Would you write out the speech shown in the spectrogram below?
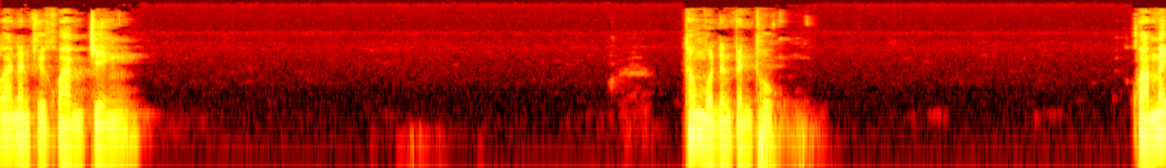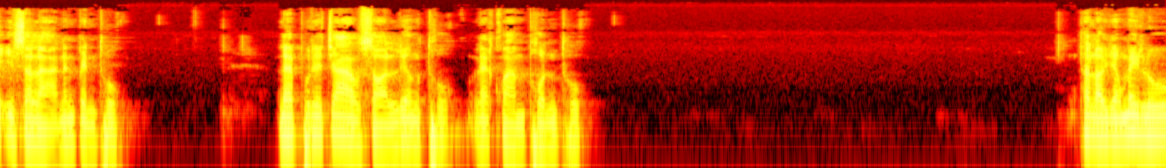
ว่านั่นคือความจริง ทั้งหมดนั้นเป็นทุกข์ ความไม่อิสระนั้นเป็นทุกข์ และพระพุทธเจ้าสอนเรื่องทุกข์และความพ้นทุกข์ ถ้าเรายังไม่รู้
